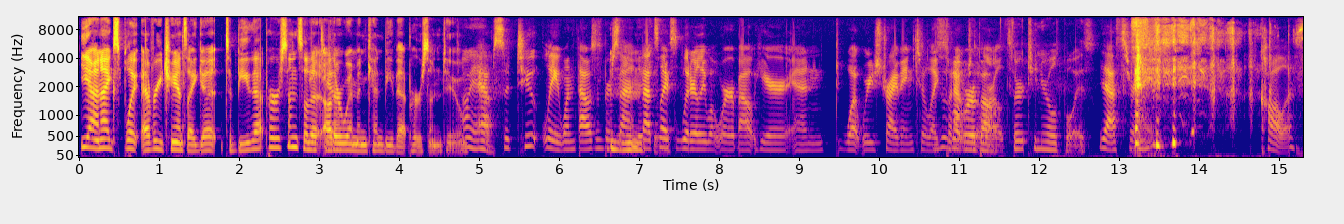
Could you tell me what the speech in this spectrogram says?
Yeah, and I exploit every chance I get to be that person so Me that too. other women can be that person too. Oh yeah. Absolutely, 1000%. percent mm-hmm. That's like literally what we're about here and what we're striving to like this is put what out we're into the about. world. Thirteen-year-old boys. That's right. Call us.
